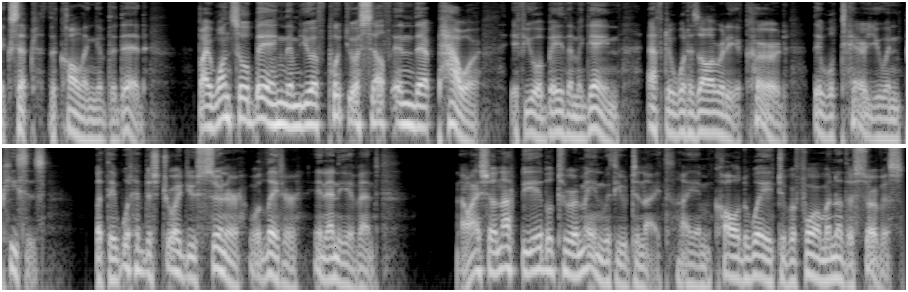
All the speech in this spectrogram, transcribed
except the calling of the dead. By once obeying them you have put yourself in their power, if you obey them again, after what has already occurred, they will tear you in pieces. But they would have destroyed you sooner or later, in any event. Now I shall not be able to remain with you tonight. I am called away to perform another service.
